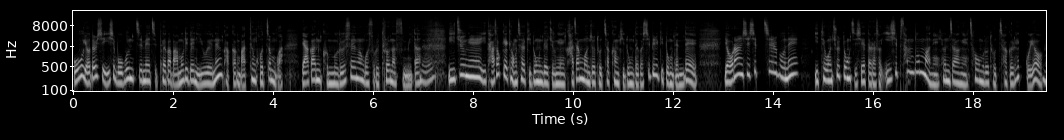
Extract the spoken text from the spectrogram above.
오후 8시 25분쯤에 집회가 마무리된 이후에는 각각 맡은 거점과 야간 근무를 수행한 것으로 드러났습니다. 네. 이 중에 이 다섯 개 경찰 기동대 중에 가장 먼저 도착한 기동대가 11기동대인데 11시 17분에 이태원 출동 지시에 따라서 23분 만에 현장에 처음으로 도착을 했고요. 음.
